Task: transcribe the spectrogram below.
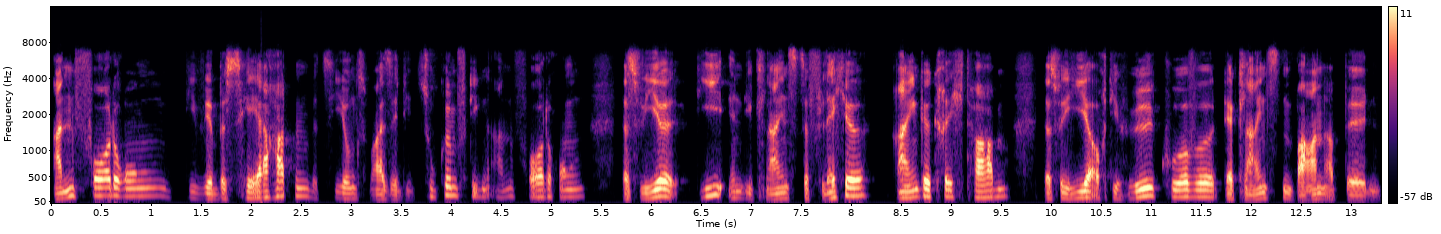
Anforderungen, die wir bisher hatten, beziehungsweise die zukünftigen Anforderungen, dass wir die in die kleinste Fläche reingekriegt haben, dass wir hier auch die Hüllkurve der kleinsten Bahn abbilden.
